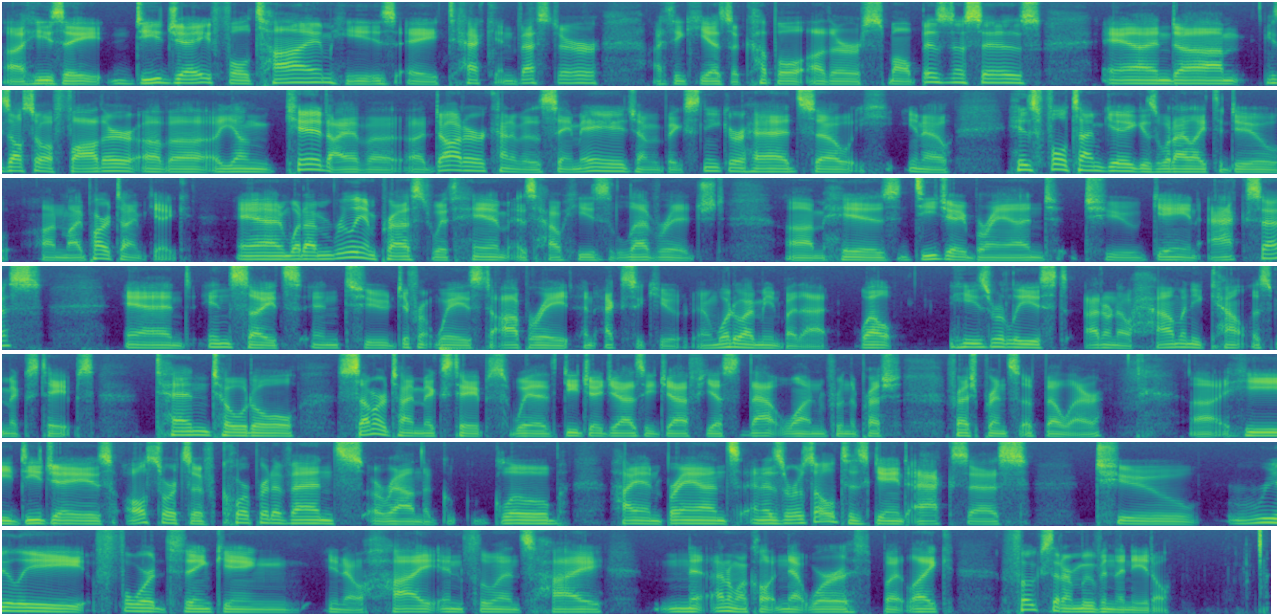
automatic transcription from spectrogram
Uh, he's a DJ full time. He's a tech investor. I think he has a couple other small businesses. And um, he's also a father of a, a young kid. I have a, a, daughter kind of the same age. I'm a big sneakerhead. So, he, you know, his full time gig is what I like to do on my part time gig. And what I'm really impressed with him is how he's leveraged um, his DJ brand to gain access and insights into different ways to operate and execute. And what do I mean by that? Well, he's released I don't know how many countless mixtapes, 10 total summertime mixtapes with DJ Jazzy Jeff. Yes, that one from the Fresh, Fresh Prince of Bel Air. Uh, he DJs all sorts of corporate events around the g- globe, high end brands, and as a result, has gained access to really forward thinking, you know, high influence, high, net, I don't want to call it net worth, but like folks that are moving the needle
